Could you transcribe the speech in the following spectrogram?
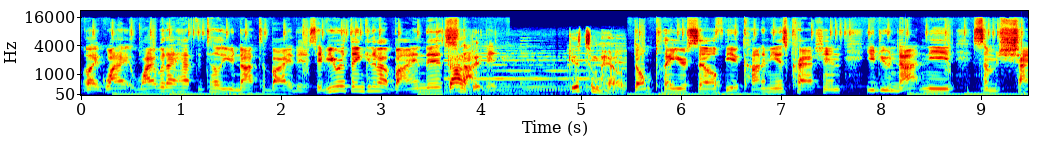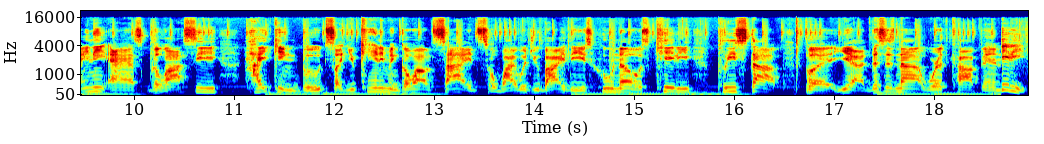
like why why would I have to tell you not to buy this? If you were thinking about buying this, stop, stop it. it. Get some help. Don't play yourself. The economy is crashing. You do not need some shiny ass glossy hiking boots. Like you can't even go outside. So why would you buy these? Who knows? Kitty, please stop. But yeah, this is not worth copping. Kitty,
